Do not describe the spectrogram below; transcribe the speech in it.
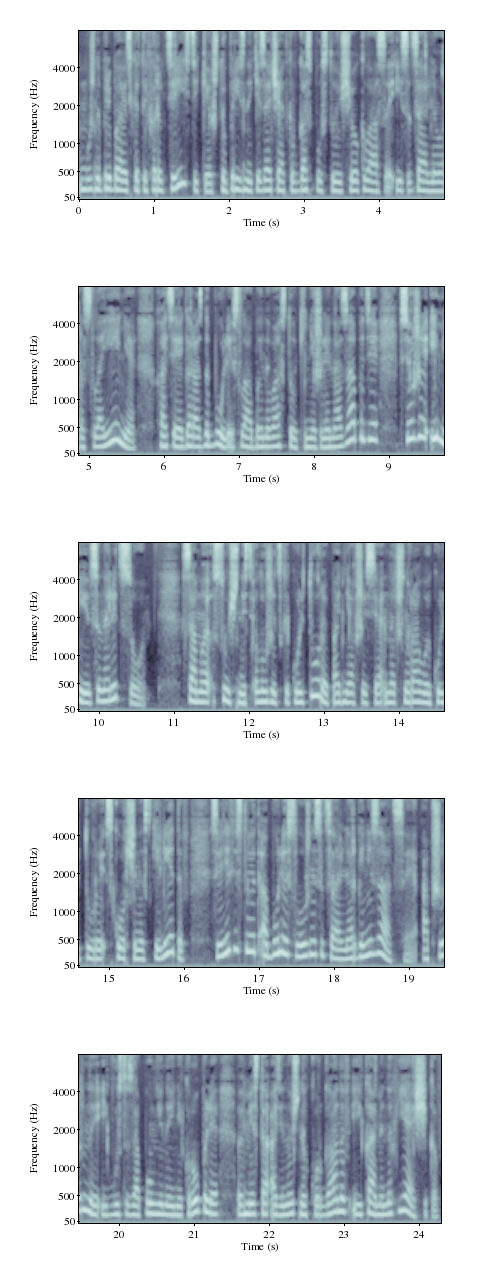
можно прибавить к этой характеристике, что признаки зачатков господствующего класса и социального расслоения, хотя и гораздо более слабые на Востоке, нежели на Западе, все же имеются налицо. Самая сущность лужицкой культуры, поднявшейся над шнуровой культурой скорченных скелетов, свидетельствует о более сложной социальной организации, обширные и густо заполненные некрополи вместо одиночных курганов и каменных ящиков,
